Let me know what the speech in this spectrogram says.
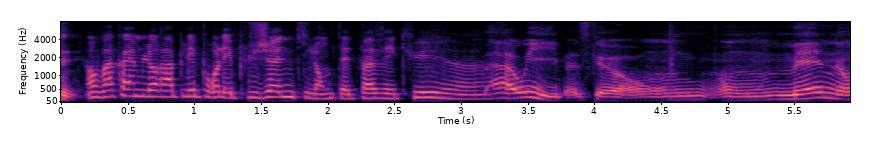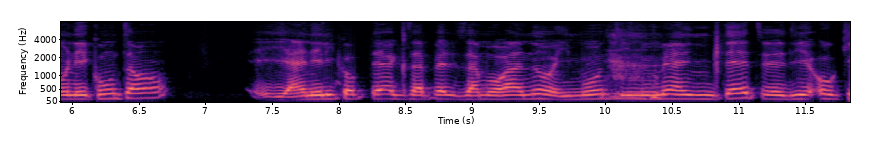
On va quand même le rappeler pour les plus jeunes qui l'ont peut-être pas vécu. euh. Bah oui, parce qu'on on mène, on est content. Il y a un hélicoptère qui s'appelle Zamorano. Il monte, il nous met à une tête, il dit OK,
